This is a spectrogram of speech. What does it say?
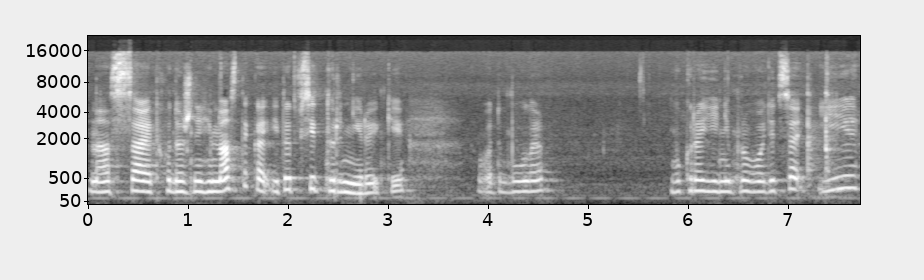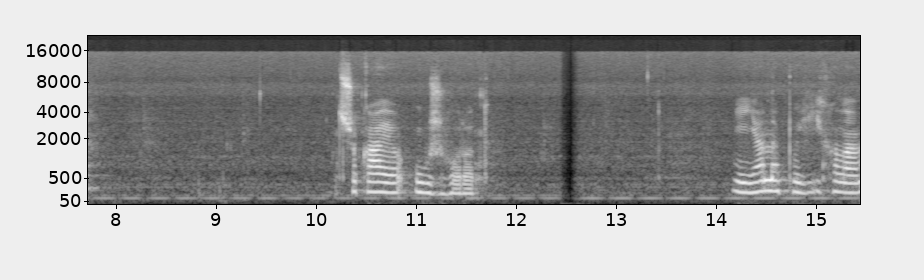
на сайт художня гімнастика, і тут всі турніри, які от були в Україні проводяться. І шукаю Ужгород. І Яна поїхала.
